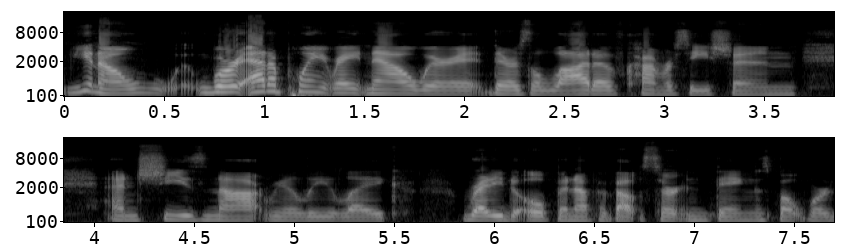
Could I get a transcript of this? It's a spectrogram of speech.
you know we're at a point right now where it, there's a lot of conversation, and she's not really like ready to open up about certain things, but we're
